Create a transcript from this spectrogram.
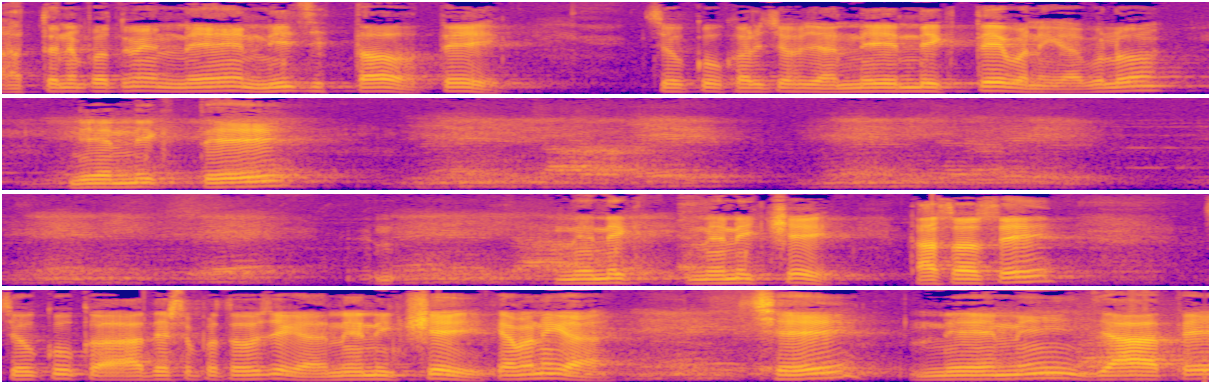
आत्मनिपद में ने निज त। ते चौको खर्च हो जाए, ने निकते बनेगा, बोलो? ने निकते नैनिक्षे। था से चौकू का आदेश प्रत हो जाएगा। नैनिक्षे। क्या बनेगा? छे नैनी जाते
